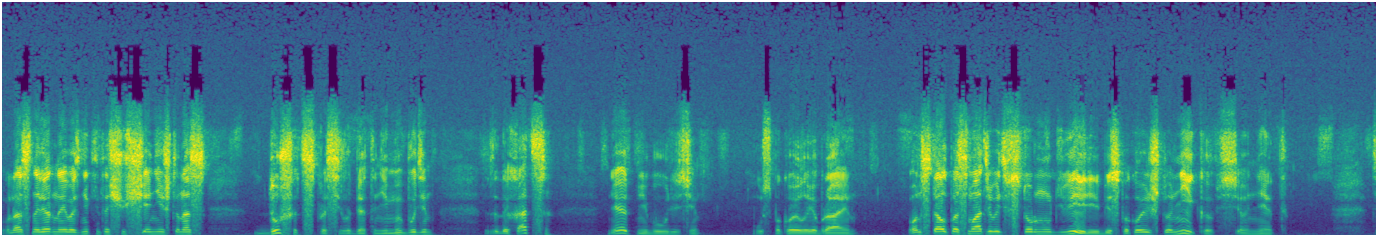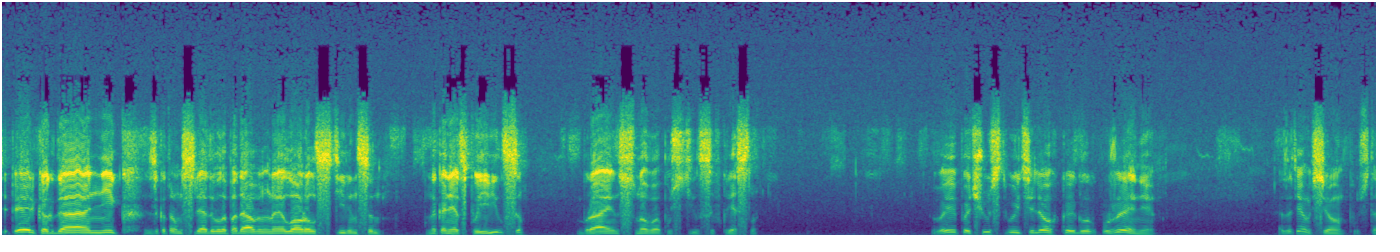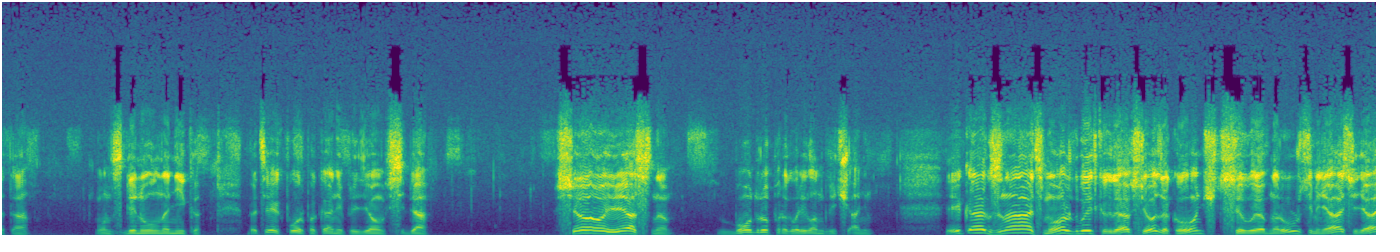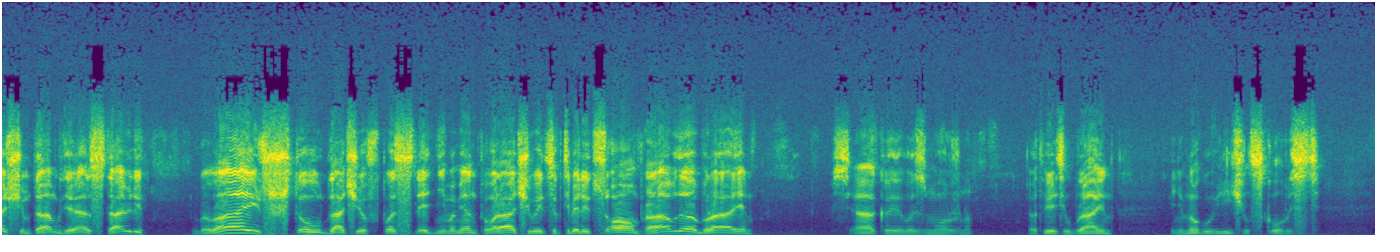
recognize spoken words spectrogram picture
у нас, наверное, возникнет ощущение, что нас душат?» — спросила Беттани. «Мы будем задыхаться?» «Нет, не будете», — успокоил ее Брайан. Он стал посматривать в сторону двери, беспокоясь, что Ника все нет. Теперь, когда Ник, за которым следовала подавленная Лорел Стивенсон, наконец появился, — Брайан снова опустился в кресло. Вы почувствуете легкое головокружение, а затем все, пустота. Он взглянул на Ника. До тех пор, пока не придем в себя. «Все ясно», — бодро проговорил англичанин. «И как знать, может быть, когда все закончится, вы обнаружите меня сидящим там, где оставили. Бывает, что удача в последний момент поворачивается к тебе лицом, правда, Брайан?» «Всякое возможно», — ответил Брайан и немного увеличил скорость.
